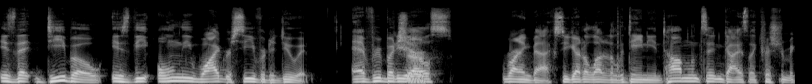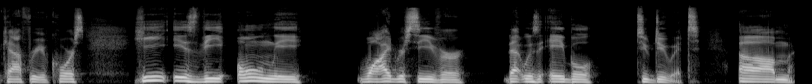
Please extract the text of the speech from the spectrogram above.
is that Deebo is the only wide receiver to do it. Everybody sure. else running back. So you got a lot of LaDainian Tomlinson, guys like Christian McCaffrey, of course. He is the only wide receiver that was able to do it. Um,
